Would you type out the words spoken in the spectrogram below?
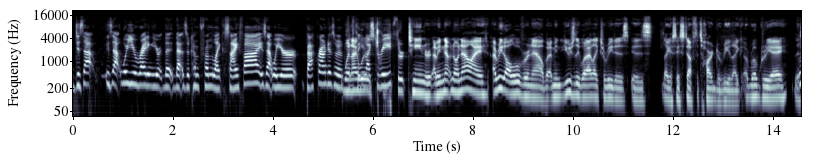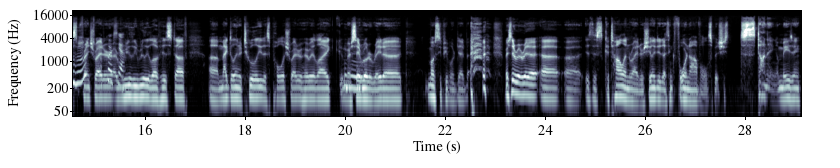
does that is that where you're writing your that that does it come from like sci-fi? Is that where your background is, or when I you was like to read? 13 or I mean no no now I I read all over now but I mean usually what I like to read is is like I say stuff that's hard to read like uh, Robbe-Grillet this French writer Mm-hmm. course, yeah. I really really love his stuff uh, Magdalena Tulli this Polish writer who I really like Mercedes Mm-hmm. Most of these people are dead but Mercedes Rodoreda uh, uh, is this Catalan writer she only did I think four novels but she's stunning amazing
